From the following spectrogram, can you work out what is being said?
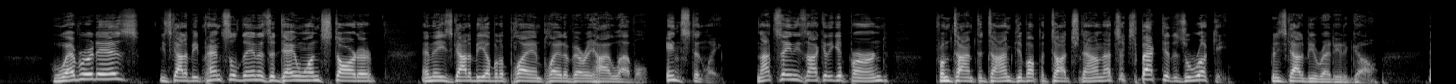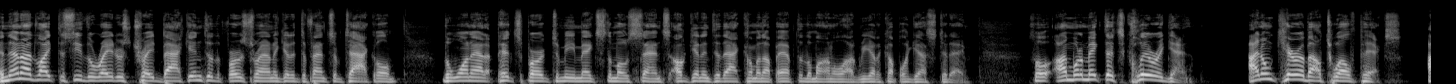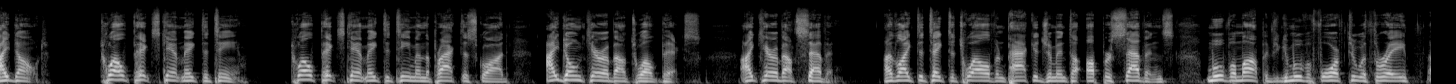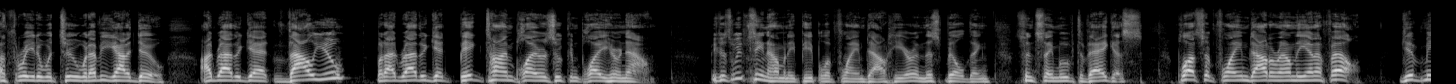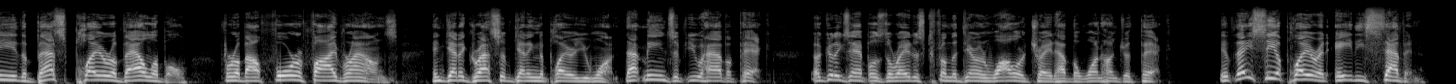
Whoever it is, he's got to be penciled in as a day one starter, and he's got to be able to play and play at a very high level instantly. Not saying he's not going to get burned from time to time, give up a touchdown. That's expected as a rookie, but he's got to be ready to go. And then I'd like to see the Raiders trade back into the first round and get a defensive tackle. The one out of Pittsburgh to me makes the most sense. I'll get into that coming up after the monologue. We got a couple of guests today. So I'm going to make this clear again. I don't care about 12 picks. I don't. 12 picks can't make the team. 12 picks can't make the team in the practice squad. I don't care about 12 picks. I care about seven. I'd like to take the 12 and package them into upper sevens, move them up. If you can move a fourth to a three, a three to a two, whatever you got to do. I'd rather get value, but I'd rather get big time players who can play here now. Because we've seen how many people have flamed out here in this building since they moved to Vegas, plus have flamed out around the NFL. Give me the best player available for about four or five rounds and get aggressive getting the player you want. That means if you have a pick, a good example is the Raiders from the Darren Waller trade have the 100th pick. If they see a player at 87,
